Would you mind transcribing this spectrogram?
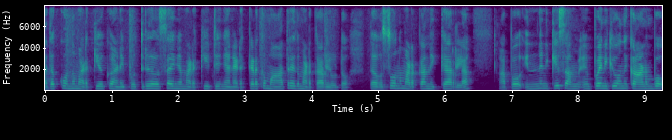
അതൊക്കെ ഒന്ന് മടക്കി വെക്കുകയാണ് ഇപ്പോൾ ഒത്തിരി ദിവസമായി ഞാൻ മടക്കിയിട്ട് ഞാൻ ഇടയ്ക്കിടയ്ക്ക് മാത്രമേ ഇത് മടക്കാറുള്ളൂ കേട്ടോ ദിവസം ഒന്നും മടക്കാൻ നിൽക്കാറില്ല അപ്പോൾ ഇന്ന് എനിക്ക് സമയം ഇപ്പോൾ എനിക്ക് ഒന്ന് കാണുമ്പോൾ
